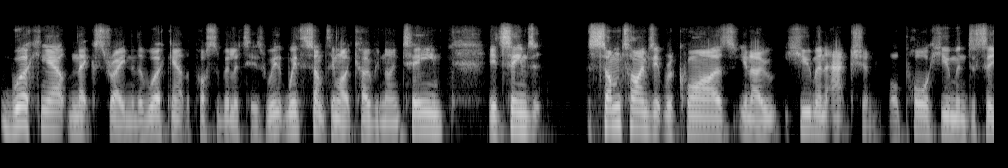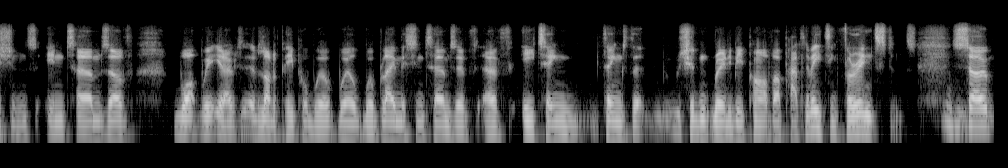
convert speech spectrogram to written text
working out next strain, and the working out the possibilities with, with something like COVID 19, it seems sometimes it requires you know human action or poor human decisions in terms of what we you know a lot of people will will, will blame this in terms of of eating things that shouldn't really be part of our pattern of eating for instance mm-hmm. so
